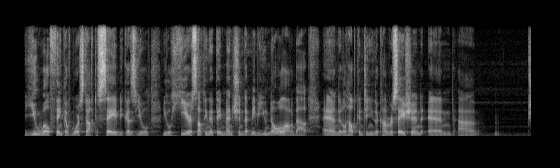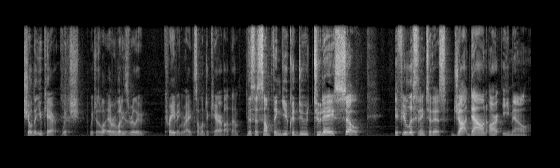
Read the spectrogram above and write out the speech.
you will think of more stuff to say because you'll you'll hear something that they mentioned that maybe you know a lot about, and it'll help continue the conversation and uh, show that you care, which which is what everybody's really craving, right? Someone to care about them. this is something you could do today. So, if you're listening to this, jot down our email.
